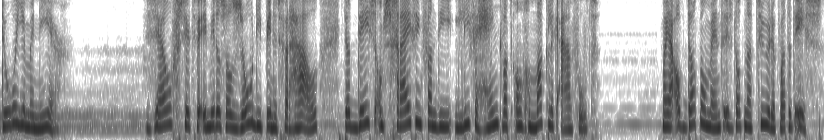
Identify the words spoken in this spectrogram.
dooie meneer. Zelf zitten we inmiddels al zo diep in het verhaal dat deze omschrijving van die lieve Henk wat ongemakkelijk aanvoelt. Maar ja, op dat moment is dat natuurlijk wat het is:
